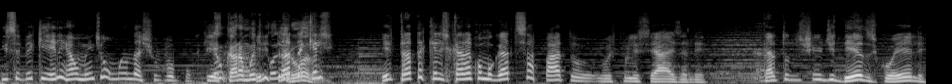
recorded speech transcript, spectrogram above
E você vê que ele realmente é um manda-chuva, porque. é um cara muito ele poderoso. Trata aqueles, ele trata aqueles caras como gato e sapato, os policiais ali. O cara todo cheio de dedos com ele.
